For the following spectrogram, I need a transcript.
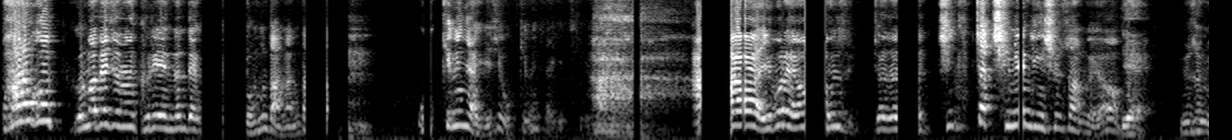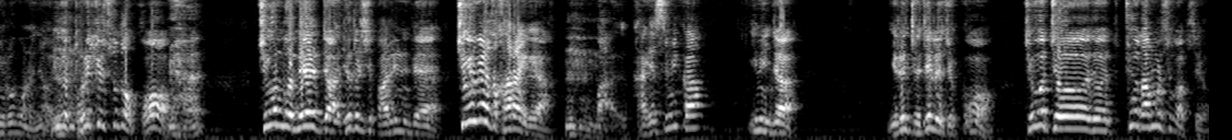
바로 그 얼마 되지 않은 글에 있는데 조문도 안 한다. 웃기는 이야기지, 웃기는 이야기지. 아, 아, 이번에요. 윤- 저, 저, 진짜 치명적인 실수한 거예요. 예. 윤석열 후보는요. 이거 음. 돌이킬 수도 없고, 예. 지금 뭐 내일 저 8시 발인인데, 지금이라도 가라 이거야. 음. 마- 가겠습니까? 이미 이제 이런 저질러졌고, 저거 저, 저, 주워 담을 수가 없어요.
